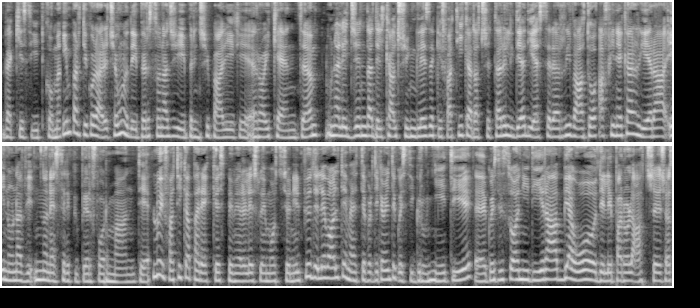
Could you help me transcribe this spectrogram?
vecchie sitcom. In particolare c'è uno dei personaggi principali che è Roy Kent, una leggenda del calcio inglese che fatica ad accettare l'idea di essere arrivato a fine carriera e non, ave- non essere più performante. Lui fatica parecchio a esprimere le sue emozioni, il più delle volte mette praticamente questi grugniti, eh, questi suoni di rabbia o delle parolacce, cioè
